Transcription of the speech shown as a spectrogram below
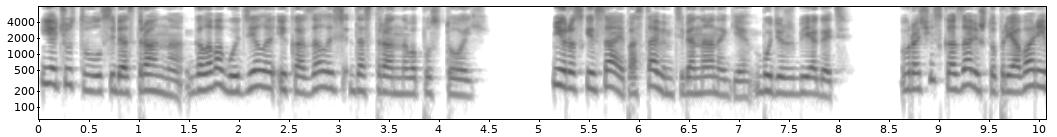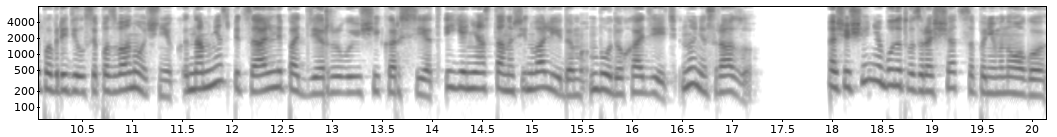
Я чувствовал себя странно, голова гудела и казалась до странного пустой. «Не раскисай, поставим тебя на ноги, будешь бегать». Врачи сказали, что при аварии повредился позвоночник, на мне специальный поддерживающий корсет, и я не останусь инвалидом, буду ходить, но не сразу. Ощущения будут возвращаться понемногу.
